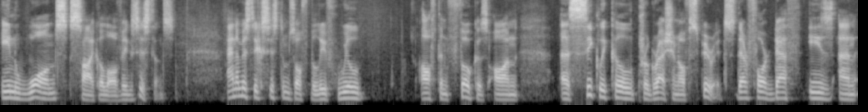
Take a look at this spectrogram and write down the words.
in one's cycle of existence. Animistic systems of belief will often focus on a cyclical progression of spirits. Therefore, death is an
